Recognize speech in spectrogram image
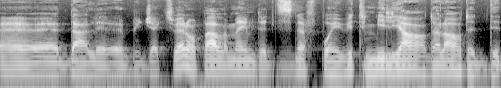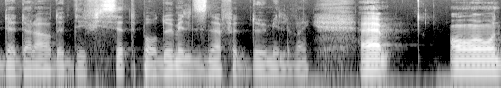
euh, dans le budget actuel. On parle même de 19,8 milliards de, dollars de déficit pour 2019-2020 on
